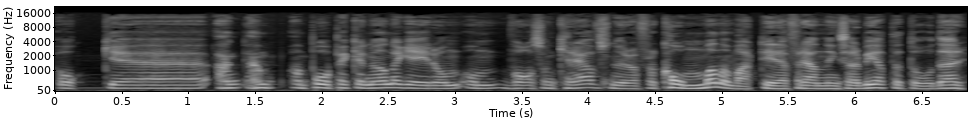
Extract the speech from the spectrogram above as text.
och uh, han, han, han påpekar några andra grejer om, om vad som krävs nu för att komma någon vart i det här förändringsarbetet. Då. Där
